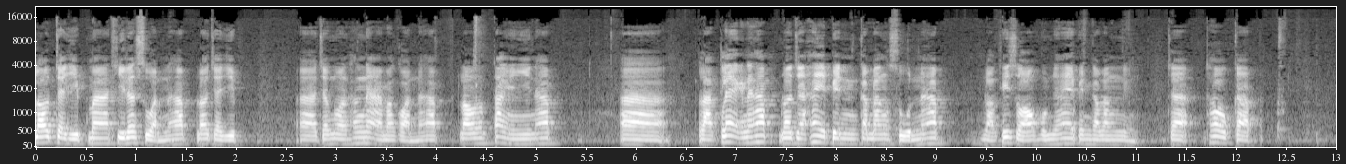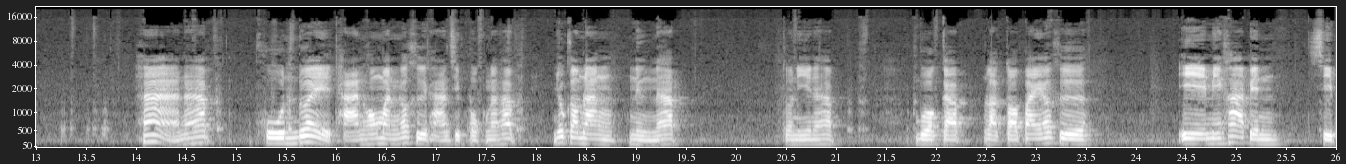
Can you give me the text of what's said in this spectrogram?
เราจะหยิบมาทีละส่วนนะครับ เราจะหยิบอ่าจำนวนข้างหน้ามาก่อนนะครับ เราตั้งอย่างนี้นะครับหลักแรกนะครับ เราจะให้เป็นกำลังศูนย์นะครับ หลักที่สองผมจะให้เป็นกำลังหนึ่งจะเท่ากับห้านะครับ คูณด้วยฐานของมันก็คือฐานสิบหกนะครับ ยกกำลังหนึ่งนะครับ ตัวนี้นะครับ บวกกับหลักต่อไปก็คือ a มีค่าเป็นสิบ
